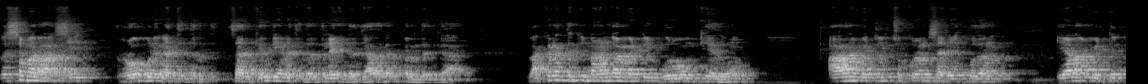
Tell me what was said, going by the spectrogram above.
ரிஷப ராசி ரோகிணி நட்சத்திரத்து சாரி கிருத்திய நட்சத்திரத்திலே இந்த ஜாதகர் பிறந்திருக்கார். லக்கணத்துக்கு நான்காம் வீட்டில் குருவும் கேதுவும் ஆறாம் வீட்டில் சுக்கிரன் சனி புதன். ஏழாம் வீட்டில்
